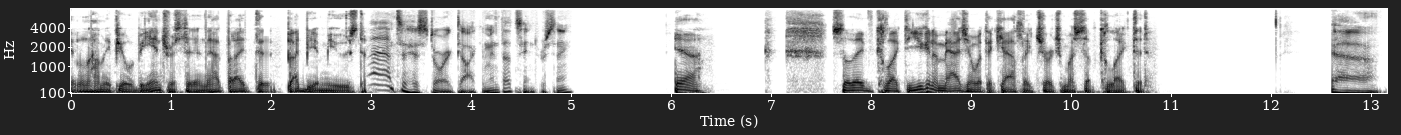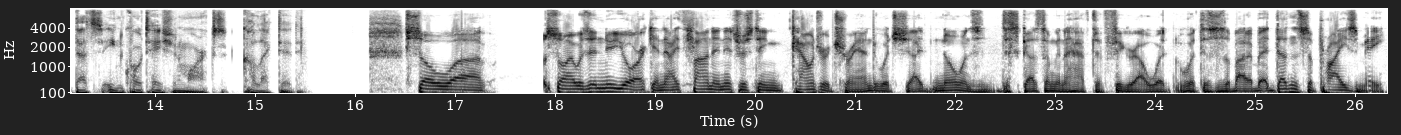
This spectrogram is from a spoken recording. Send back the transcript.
I don't know how many people would be interested in that, but I'd, I'd be amused. That's a historic document. That's interesting. Yeah. So they've collected. You can imagine what the Catholic Church must have collected. Uh, that's in quotation marks. Collected. So, uh, so I was in New York, and I found an interesting counter trend, which I, no one's discussed. I'm going to have to figure out what what this is about. But it doesn't surprise me.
